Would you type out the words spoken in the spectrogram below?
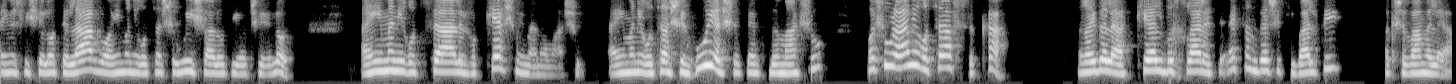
האם יש לי שאלות אליו או האם אני רוצה שהוא ישאל אותי עוד שאלות, האם אני רוצה לבקש ממנו משהו, האם אני רוצה שהוא ישתף במשהו או שאולי אני רוצה הפסקה, רגע לעכל בכלל את עצם זה שקיבלתי הקשבה מלאה.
